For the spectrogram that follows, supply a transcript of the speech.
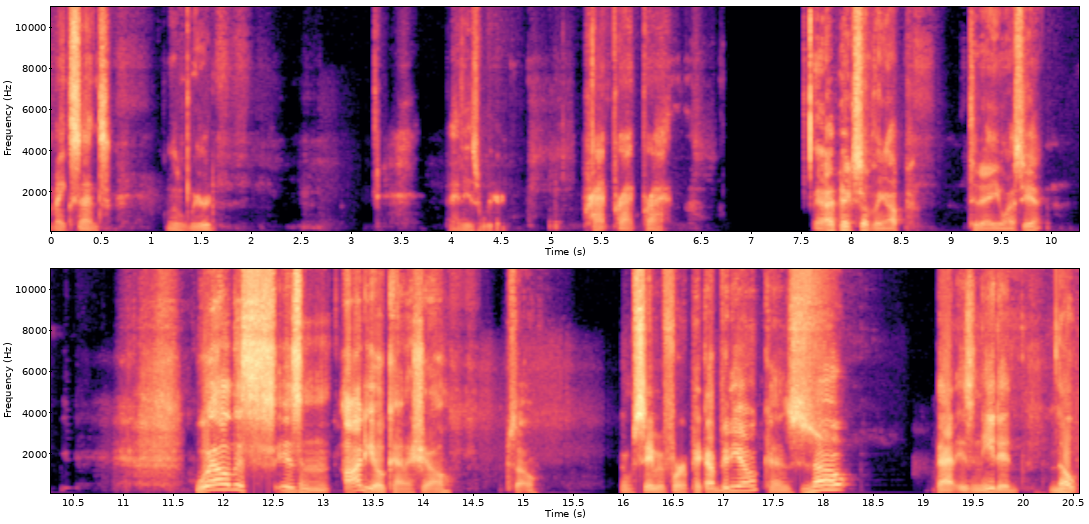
makes sense. A little weird. That is weird. Pratt, Pratt, Pratt. Yeah, I picked something up today. You want to see it? Well, this is an audio kind of show. So We'll save it for a pickup video because no, that is needed. nope.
